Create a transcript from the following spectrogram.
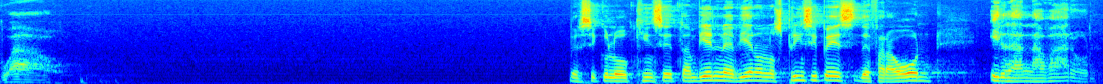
Wow. Versículo 15. También le vieron los príncipes de Faraón y la alabaron.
